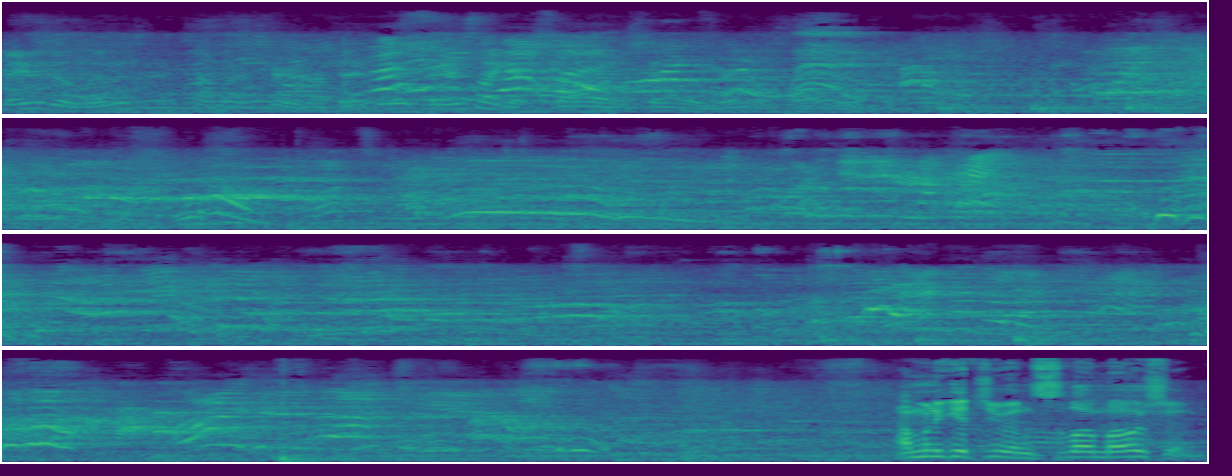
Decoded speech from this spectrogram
Maybe the lemons like a urinal foundation. I'm going to get you in slow motion.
